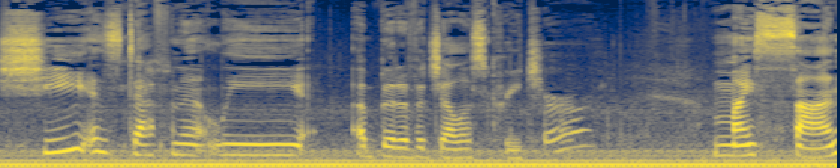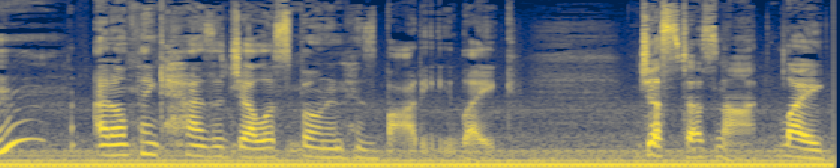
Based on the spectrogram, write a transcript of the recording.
she is definitely a bit of a jealous creature. My son, I don't think has a jealous bone in his body. Like, just does not. Like,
